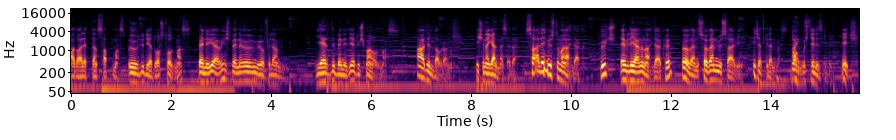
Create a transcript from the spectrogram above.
Adaletten sapmaz. Övdü diye dost olmaz. Beni ya hiç beni övmüyor filan. Yerdi beni diye düşman olmaz. Adil davranır. İşine gelmese de. Salih Müslüman ahlakı. Üç, evliyanın ahlakı. Öven, söven müsavi. Hiç etkilenmez. Donmuş deniz gibi. Hiç.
